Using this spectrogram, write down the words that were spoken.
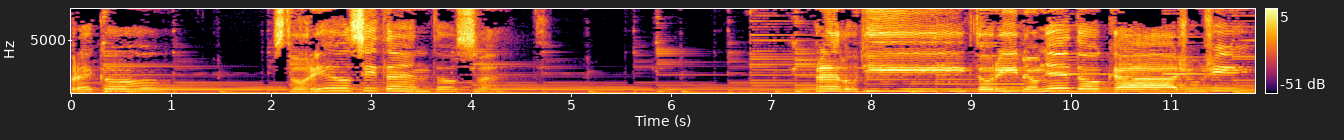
Pre koho stvoril si tento svet? Pre ľudí, ktorí v ňom nedokážu žiť,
